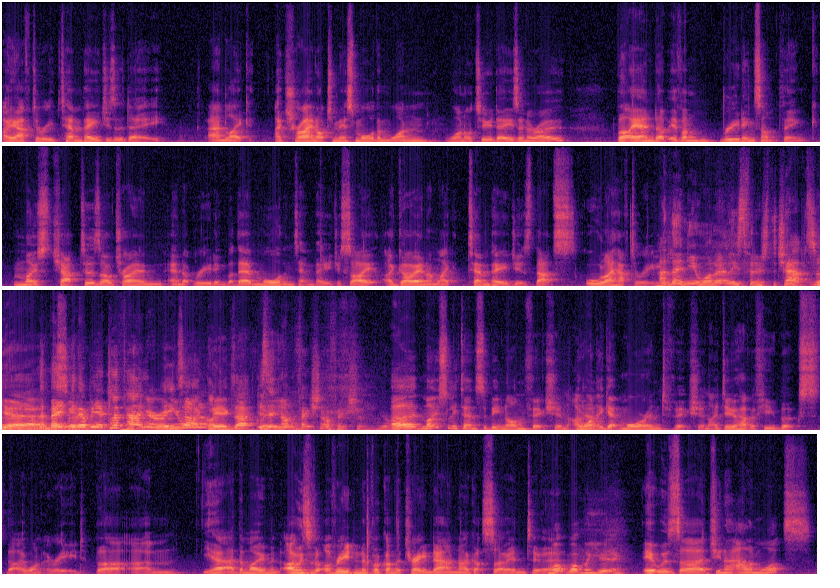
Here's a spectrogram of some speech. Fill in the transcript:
I have to read ten pages a day, and like I try not to miss more than one one or two days in a row. But I end up if I'm reading something, most chapters I'll try and end up reading, but they're more than ten pages. So I, I go in, I'm like ten pages. That's all I have to read. And then you want to at least finish the chapter. Yeah, And then maybe so- there'll be a cliffhanger. And Exactly, exactly. Is it non-fiction or fiction? You're Uh, it mostly tends to be non-fiction. I Yeah. want to get more into fiction. I do have a few books that I want to read, but um, yeah, at the moment I was reading a book on the train down, and I got so into it. what, what were you doing? It was. Uh, do you know Alan Watts?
